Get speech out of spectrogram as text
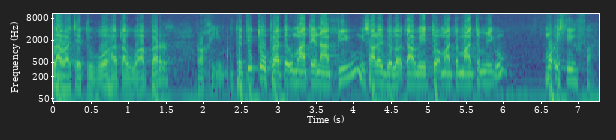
lawajadu wa tawwabar rahim dadi tobaté umat Nabi misalnya delok cawe wedok macam-macam iku mau istighfar.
